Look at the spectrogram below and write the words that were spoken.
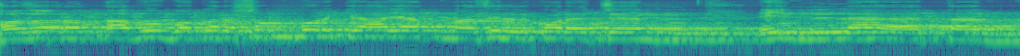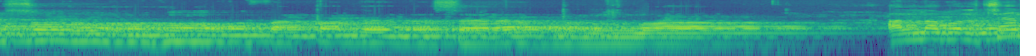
হজরত আবু বকর সম্পর্কে আয়াত নাজিল করেছেন আল্লাহ বলছেন,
